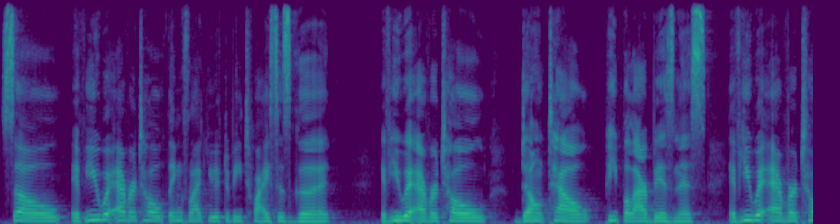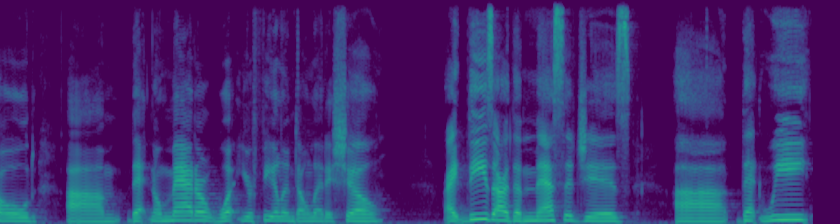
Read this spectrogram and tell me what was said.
So if you were ever told things like you have to be twice as good, if you were ever told don't tell people our business, if you were ever told um, that no matter what you're feeling, don't let it show, right? These are the messages uh, that we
